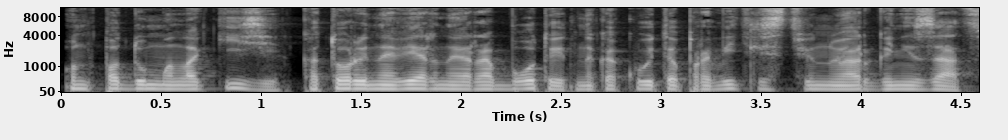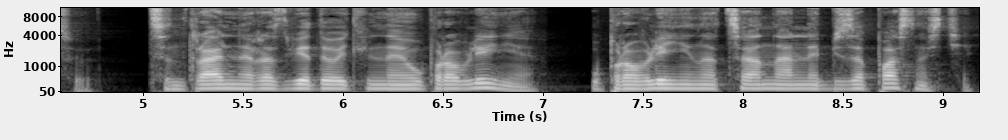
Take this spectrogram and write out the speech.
Он подумал о Кизе, который, наверное, работает на какую-то правительственную организацию. Центральное разведывательное управление? Управление национальной безопасности?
